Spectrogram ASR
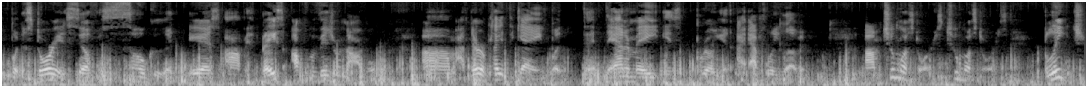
but the story itself is so good. It's um it's based off of a visual novel. Um, I've never played the game, but the, the anime is brilliant. I absolutely love it. Um, two more stories. Two more stories. Bleach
